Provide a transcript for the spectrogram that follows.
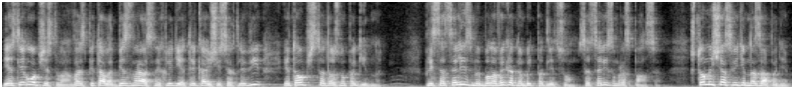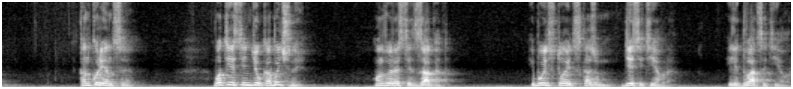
Если общество воспитало безнравственных людей, отрекающихся от любви, это общество должно погибнуть. При социализме было выгодно быть подлецом. Социализм распался. Что мы сейчас видим на Западе? Конкуренция. Вот есть индюк обычный, он вырастет за год и будет стоить, скажем, 10 евро или 20 евро.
